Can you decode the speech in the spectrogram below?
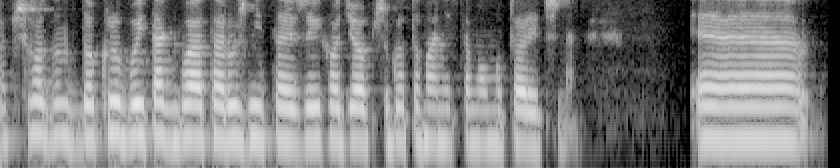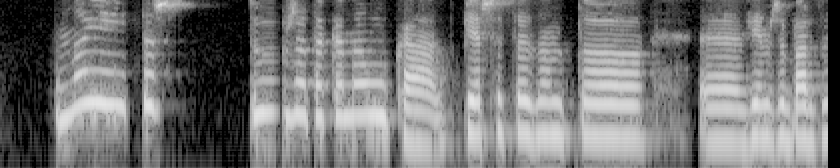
y, przychodząc do klubu, i tak była ta różnica, jeżeli chodzi o przygotowanie samomotoryczne. E, no i też duża taka nauka. Pierwszy sezon to e, wiem, że bardzo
